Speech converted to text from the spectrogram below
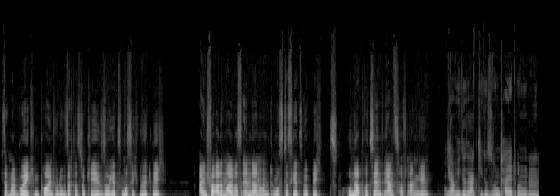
ich sag mal, Breaking Point, wo du gesagt hast, okay, so jetzt muss ich wirklich ein für alle Mal was ändern und muss das jetzt wirklich 100% ernsthaft angehen? Ja, wie gesagt, die Gesundheit und mhm.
